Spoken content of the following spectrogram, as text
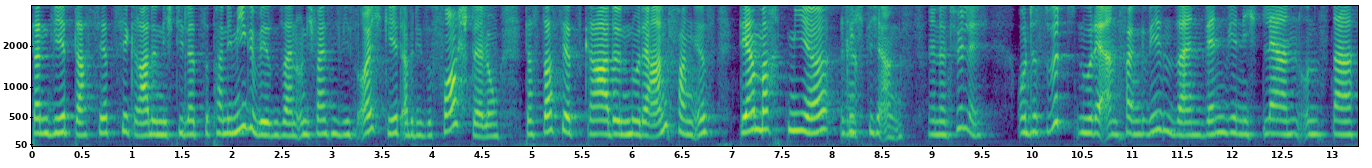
dann wird das jetzt hier gerade nicht die letzte Pandemie gewesen sein. Und ich weiß nicht, wie es euch geht, aber diese Vorstellung, dass das jetzt gerade nur der Anfang ist, der macht mir ja. richtig Angst. Ja, natürlich. Und es wird nur der Anfang gewesen sein, wenn wir nicht lernen, uns da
